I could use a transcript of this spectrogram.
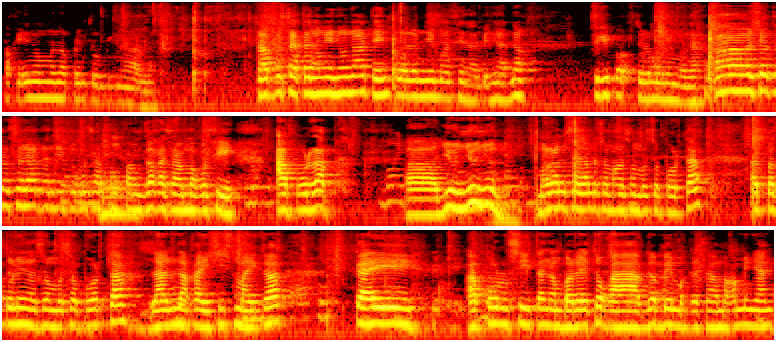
Pakiinom mo na po yung tubig na ano. Tapos tatanungin nun natin kung alam niyo yung mga sinabi niya, no? Sige po, tulungan niyo muna. Ah, shout out sa lahat. Nandito ko sa Pampanga. Kasama ko si Apo Rap. Ah, yun, yun, yun. Maraming salamat sa mga sumusuporta. At patuloy na sumusuporta. Lalo na kay Sis Maika. Kay Apo Rosita ng Barreto. Kagabi magkasama kami yan.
